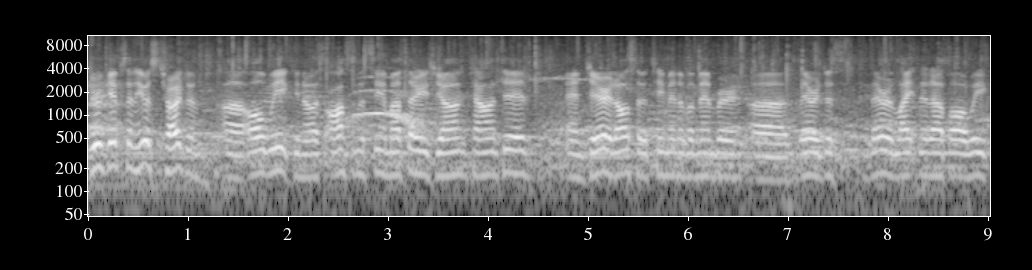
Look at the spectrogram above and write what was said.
Drew Gibson, he was charging uh, all week. You know, it's awesome to see him up there. He's young, talented, and Jared also a teammate of a member. Uh, they were just they were lighting it up all week.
